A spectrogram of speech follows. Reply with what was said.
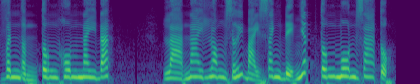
vân ẩm tông hôm nay đã là nai long giới bài danh đệ nhất tông môn gia tộc.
